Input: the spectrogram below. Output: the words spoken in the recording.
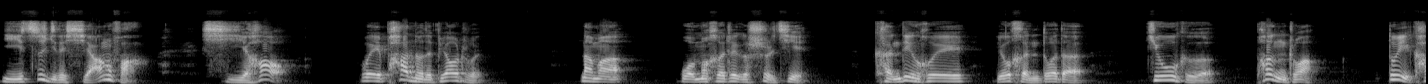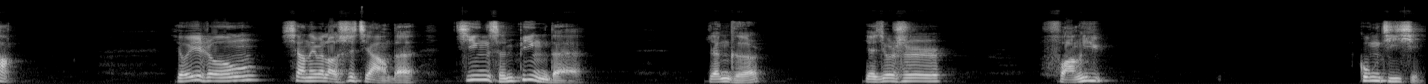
以自己的想法、喜好为判断的标准，那么我们和这个世界。肯定会有很多的纠葛、碰撞、对抗。有一种像那位老师讲的精神病的人格，也就是防御、攻击性，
